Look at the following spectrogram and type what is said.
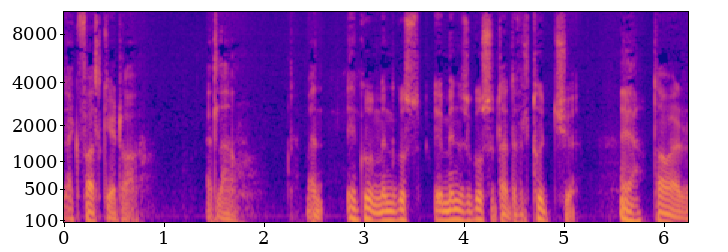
jeg folk er da, et eller annet. Men jeg men, jeg minnes ikke at det fylte tutsi. Ja. Det var,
